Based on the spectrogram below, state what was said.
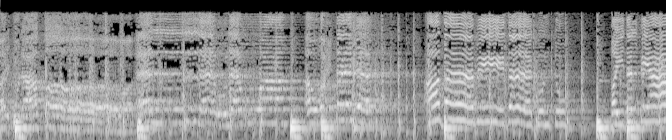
أرجو العطاء ألا ألوع أو أحتجى عذابي إذا كنت قيد البعاد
